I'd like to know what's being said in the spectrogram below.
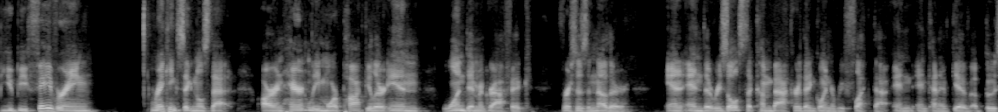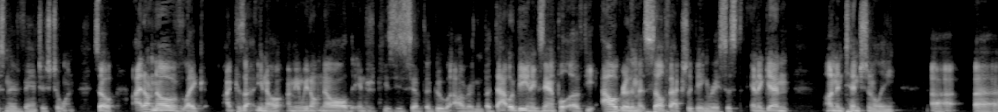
you'd be favoring ranking signals that are inherently more popular in one demographic versus another. And and the results that come back are then going to reflect that and and kind of give a boost and advantage to one. So i don't know of like because you know i mean we don't know all the intricacies of the google algorithm but that would be an example of the algorithm itself actually being racist and again unintentionally uh, uh,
